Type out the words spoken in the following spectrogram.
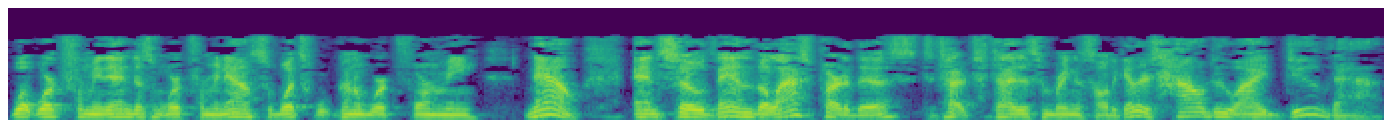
What worked for me then doesn't work for me now. So what's going to work for me now? And so then the last part of this, to tie, to tie this and bring this all together is how do I do that?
